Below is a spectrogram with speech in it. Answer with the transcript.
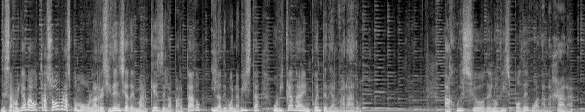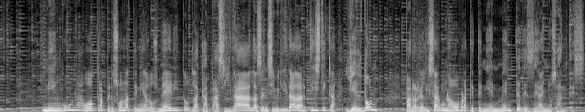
desarrollaba otras obras como la residencia del Marqués del Apartado y la de Buenavista, ubicada en Puente de Alvarado. A juicio del obispo de Guadalajara, Ninguna otra persona tenía los méritos, la capacidad, la sensibilidad artística y el don para realizar una obra que tenía en mente desde años antes.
